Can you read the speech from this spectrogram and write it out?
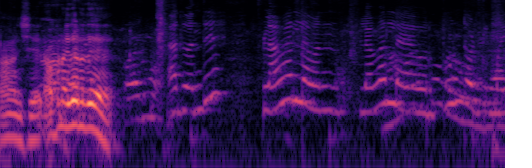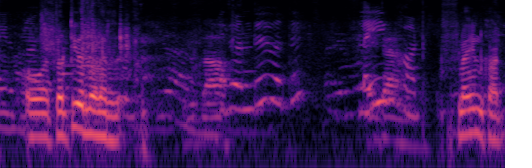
ஆ சரி. அப்புறம் இது என்னது? ஓ தொட்டி வந்து வளருது. ஃப்ளைன் காட்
